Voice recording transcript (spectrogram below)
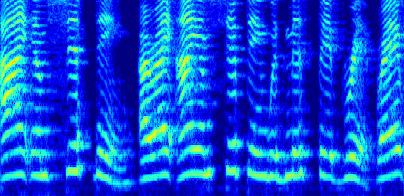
I am shifting. All right. I am shifting with Misfit Brit, right?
